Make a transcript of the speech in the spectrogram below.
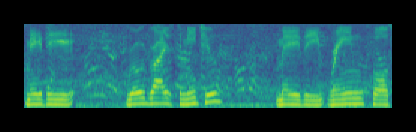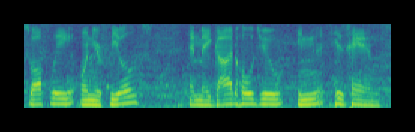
may the road rise to meet you. May the rain fall softly on your fields, and may God hold you in His hands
